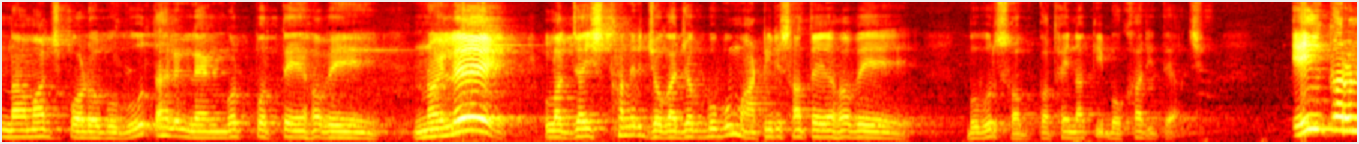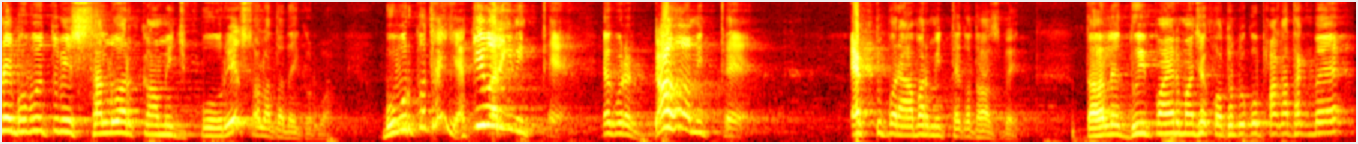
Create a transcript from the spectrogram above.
নামাজ পড়ো বুবু, তাহলে ল্যাঙ্গট পরতে হবে। নইলে লজ্জাস্থানের যোগাযোগ বুবু মাটির সাথে হবে। বুবুর সব কথাই নাকি বোখারিতে আছে। এই কারণে বুবু, তুমি সালোয়ার কামিজ পরে সলাত আদায় করবা। বুবুর কথাই একেবারেই মিথ্যে, একবারে ডাহ মিথ্যে। একটু পরে আবার মিথ্যে কথা আসবে। তাহলে দুই পায়ের মাঝে কতটুকু ফাঁকা থাকবে?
